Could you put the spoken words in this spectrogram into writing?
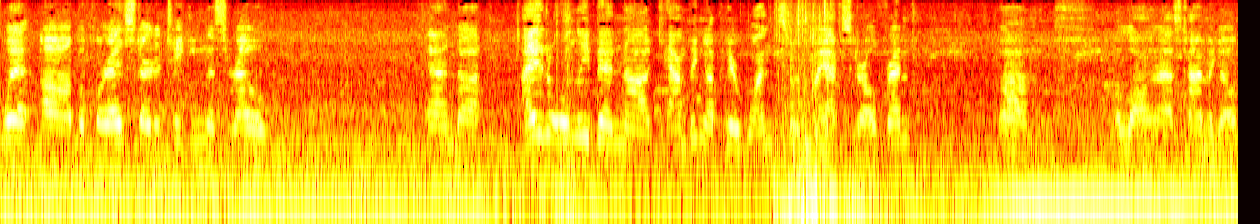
when uh, before I started taking this route and uh, I had only been uh, camping up here once with my ex-girlfriend um, a long ass time ago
